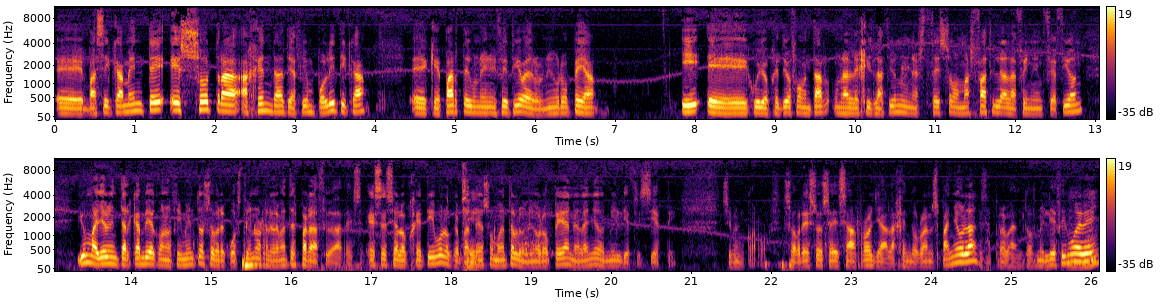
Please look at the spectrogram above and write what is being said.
eh, básicamente es otra agenda de acción política eh, que parte de una iniciativa de la Unión Europea y eh, cuyo objetivo es fomentar una legislación un acceso más fácil a la financiación y un mayor intercambio de conocimientos sobre cuestiones relevantes para las ciudades. Ese es el objetivo, lo que plantea en su momento la Unión Europea en el año 2017 si me encorvo. Sobre eso se desarrolla la Agenda Urbana Española, que se aprueba en 2019,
